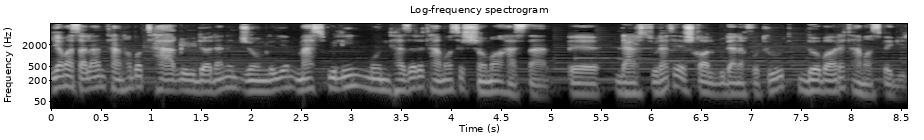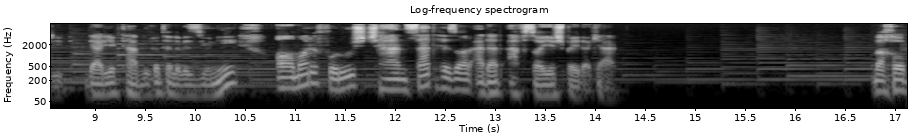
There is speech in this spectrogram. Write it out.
یا مثلا تنها با تغییر دادن جمله مسئولین منتظر تماس شما هستند. به در صورت اشغال بودن خطوط دوباره تماس بگیرید. در یک تبلیغ تلویزیونی آمار فروش چند صد هزار عدد افزایش پیدا کرد. و خب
